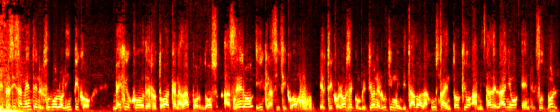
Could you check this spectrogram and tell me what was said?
Y precisamente en el fútbol olímpico, México derrotó a Canadá por 2 a 0 y clasificó. El tricolor se convirtió en el último invitado a la justa en Tokio a mitad del año en el fútbol.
